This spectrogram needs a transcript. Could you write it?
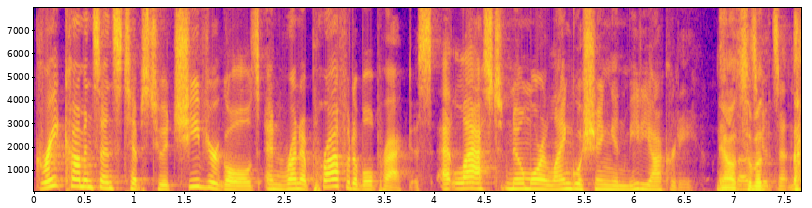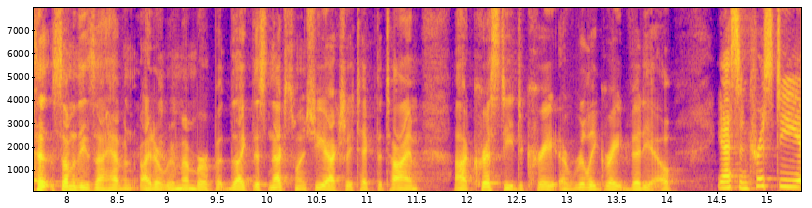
Great common sense tips to achieve your goals and run a profitable practice. At last, no more languishing in mediocrity. Now, some of some of these I haven't, I don't remember, but like this next one, she actually took the time, uh, Christy, to create a really great video. Yes, and Christy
